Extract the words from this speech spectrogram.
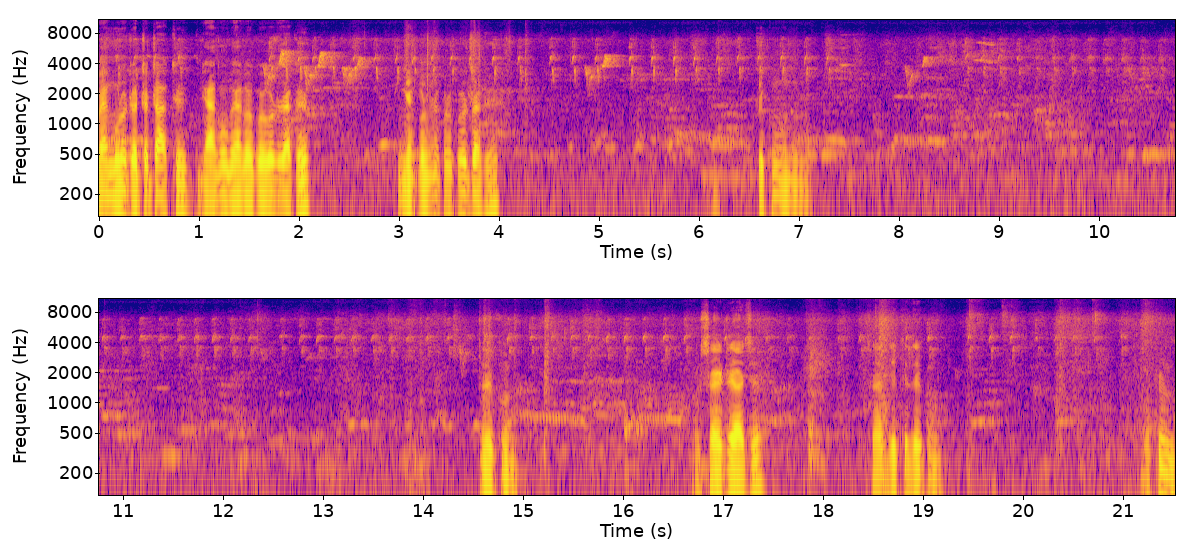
ব্যাঙ্গুনোটা একটা ডাকে ঘ্যাঙ্গো ঘ্যাঙ্গো করে করে ডাকে ঘ্যাঙ্গো ঘ্যাঙ্গো করে ডাকে। দেখুন বন্ধুরা। দেখুন। সাইডে আছে। চারদিকে দেখুন। দেখুন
